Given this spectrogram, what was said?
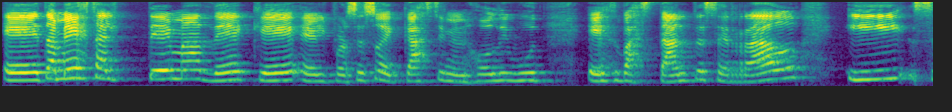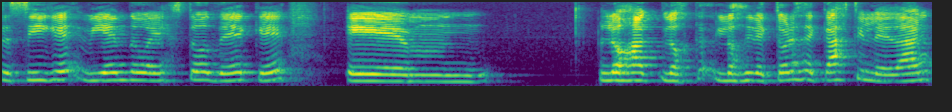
Eh, también está el tema de que el proceso de casting en Hollywood es bastante cerrado y se sigue viendo esto de que em, los, los, directores de casting le dan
